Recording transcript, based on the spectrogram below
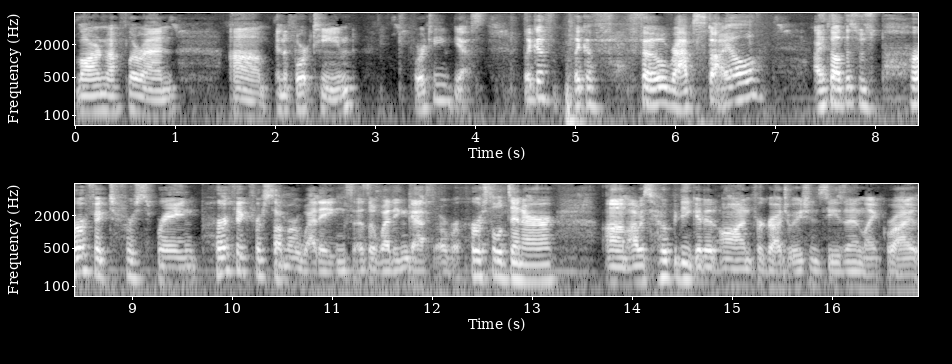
Lauren Ralph Lauren, um, in a 14. 14? Yes. Like a, like a faux wrap style. I thought this was perfect for spring, perfect for summer weddings as a wedding guest or rehearsal dinner. Um, I was hoping to get it on for graduation season, like where I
